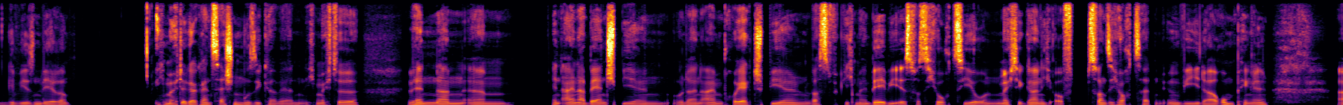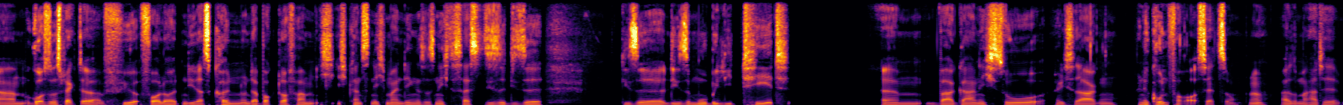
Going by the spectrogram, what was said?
gewesen wäre, ich möchte gar kein Session-Musiker werden. Ich möchte, wenn dann ähm, in einer Band spielen oder in einem Projekt spielen, was wirklich mein Baby ist, was ich hochziehe und möchte gar nicht auf 20 Hochzeiten irgendwie da rumpingeln, ähm, große Respekt äh, für vor Leuten, die das können und da Bock drauf haben. Ich, ich kann es nicht, mein Ding ist es nicht. Das heißt, diese, diese, diese, diese Mobilität ähm, war gar nicht so, würde ich sagen, eine Grundvoraussetzung. Ne? Also man hatte,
